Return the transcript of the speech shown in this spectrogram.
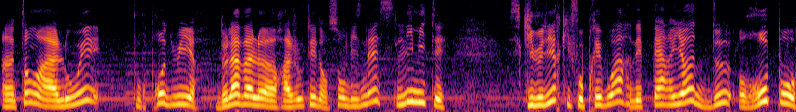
un temps à allouer pour produire de la valeur ajoutée dans son business limité. Ce qui veut dire qu'il faut prévoir des périodes de repos.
